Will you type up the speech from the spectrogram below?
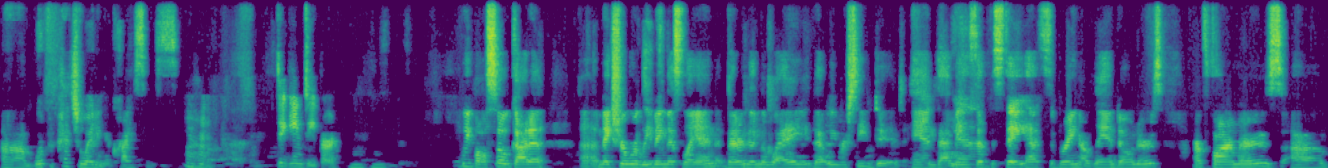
um, we're perpetuating a crisis. Mhm. Digging deeper. Mm-hmm. We've also got to uh, make sure we're leaving this land better than the way that we received it. And that means that the state has to bring our landowners, our farmers, um,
